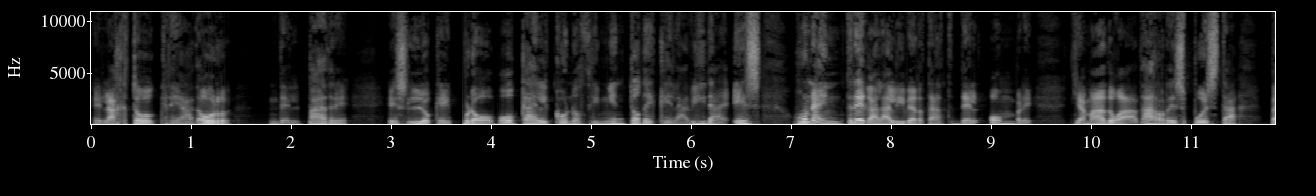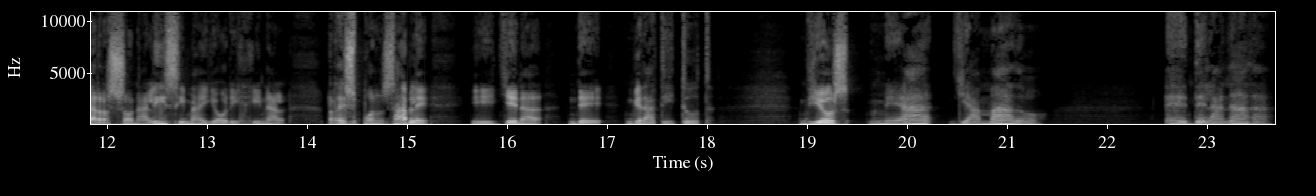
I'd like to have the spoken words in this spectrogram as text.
El acto creador del Padre es lo que provoca el conocimiento de que la vida es una entrega a la libertad del hombre, llamado a dar respuesta personalísima y original, responsable y llena de gratitud. Dios me ha llamado eh, de la nada.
